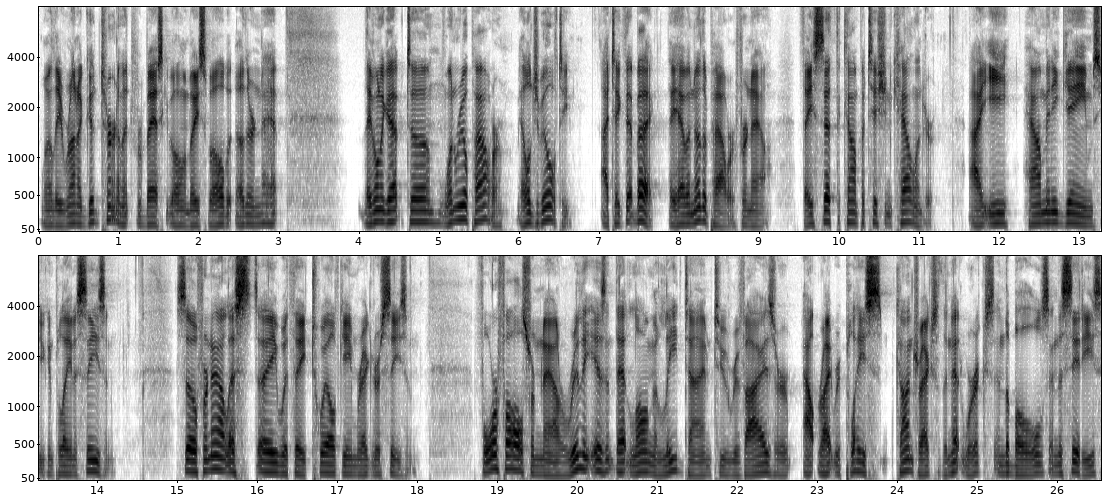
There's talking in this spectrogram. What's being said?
Well, they run a good tournament for basketball and baseball, but other than that, they've only got uh, one real power eligibility. I take that back. They have another power for now. They set the competition calendar, i.e., how many games you can play in a season. So for now, let's stay with a 12 game regular season. Four falls from now really isn't that long a lead time to revise or outright replace contracts with the networks and the bowls and the cities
